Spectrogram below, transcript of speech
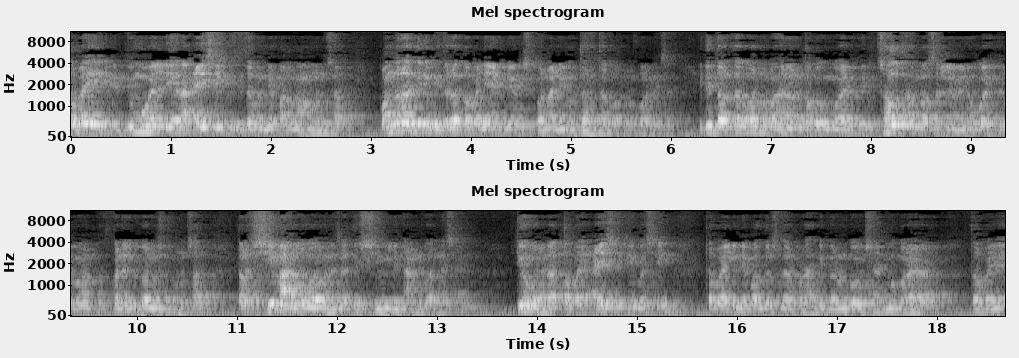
तपाईँ त्यो मोबाइल लिएर आइसकेपछि जब नेपालमा आउनुहुन्छ। पन्ध्र दिनभित्र तपाईँले एमबिएमएस प्रणालीमा दर्ता गर्नुपर्नेछ। यदि दर्ता गर्नु भएन भने तपाईँको मोबाइल फेरि चल्छ नचल्ने होइन वाइफाई मार्फत कनेक्ट गर्न सक्नुहुन्छ। तर सिम हाल्नुभयो भने चाहिँ त्यो सिमले काम गर्ने छैन। त्यो भएर तपाईँ आइसकेपछि तपाईँले नेपाल दूरसञ्चार प्राधिकरणको वेबसाइटमा गएर तपाईँले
